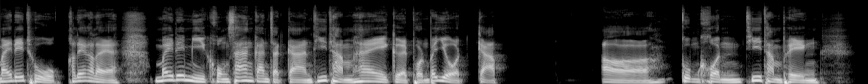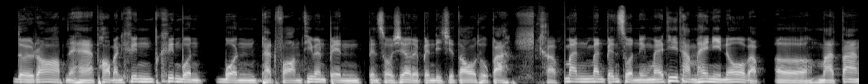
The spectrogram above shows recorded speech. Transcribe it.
ไม่ได้ถูกเขาเรียกอะไรอะไม่ได้มีโครงสร้างการจัดการที่ทำให้เกิดผลประโยชน์กับเอ่อกลุ่มคนที่ทำเพลง โดยรอบนะฮะ พอมันขึ้นขึ้นบนบนแพลตฟอร์มที่มันเป็นเป็นโซเชียลหรือเป็นดิจิตอลถูกปะครับมันมันเป็นส่วนหนึ่งไหมที่ทำให้นีโน่แบบเออมาตั้ง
